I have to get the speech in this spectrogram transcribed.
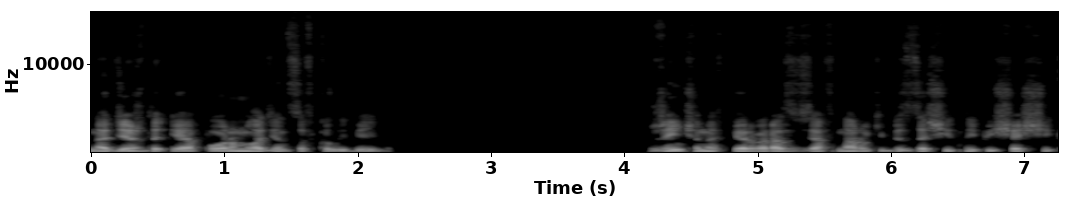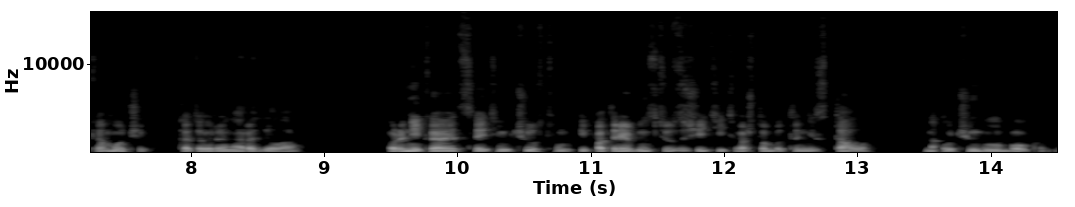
надежда и опора младенца в колыбели. Женщина, в первый раз взяв на руки беззащитный пищащий комочек, который она родила, проникается этим чувством и потребностью защитить во что бы то ни стало на очень глубоком,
